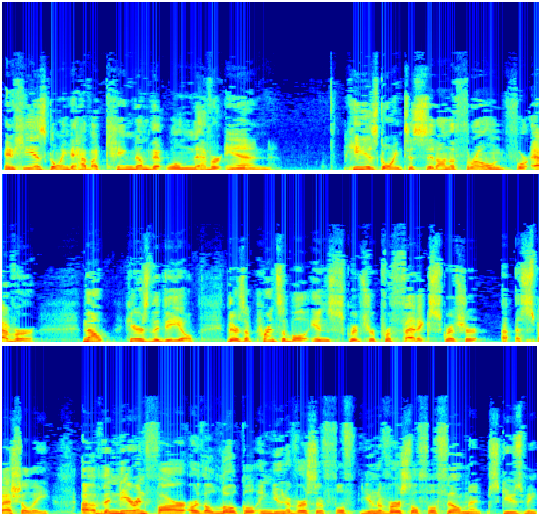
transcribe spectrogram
And he is going to have a kingdom that will never end. He is going to sit on a throne forever. Now, here's the deal. There's a principle in scripture, prophetic scripture uh, especially, of the near and far or the local and universal, ful- universal fulfillment. Excuse me.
